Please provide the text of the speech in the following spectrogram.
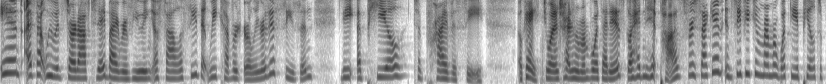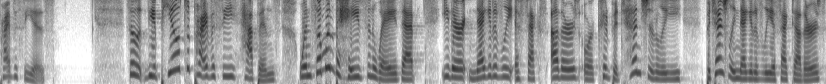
And I thought we would start off today by reviewing a fallacy that we covered earlier this season the appeal to privacy. Okay, do you want to try to remember what that is? Go ahead and hit pause for a second and see if you can remember what the appeal to privacy is. So, the appeal to privacy happens when someone behaves in a way that either negatively affects others or could potentially potentially negatively affect others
